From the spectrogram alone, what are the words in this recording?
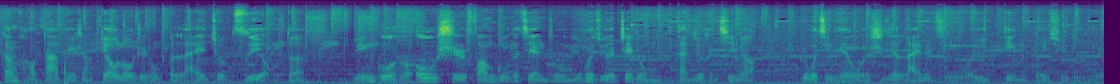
刚好搭配上碉楼这种本来就自有的民国和欧式仿古的建筑，你就会觉得这种感觉很奇妙。如果今天我的时间来得及，我一定会去里面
